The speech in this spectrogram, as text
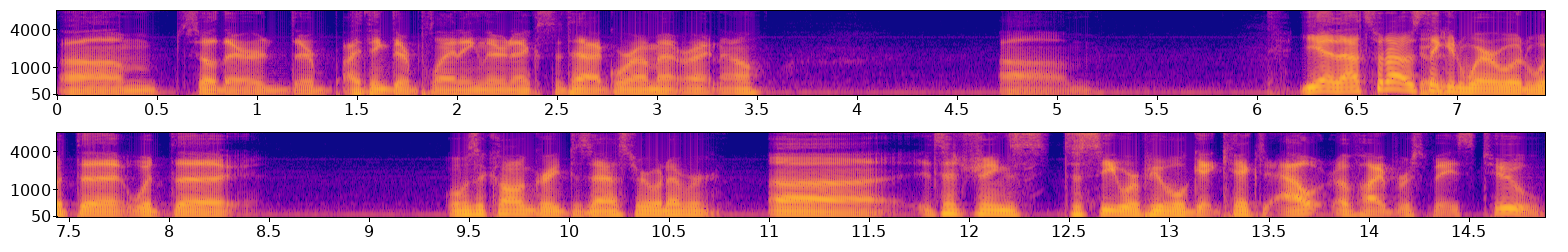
um so they're they're i think they're planning their next attack where i'm at right now um Yeah, that's what I was Good. thinking. Werewood with the with the what was it called? Great disaster or whatever. Uh, it's interesting to see where people get kicked out of hyperspace too,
